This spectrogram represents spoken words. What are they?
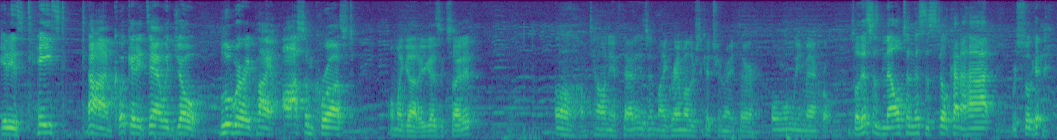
it is taste time. Cooking it down with Joe. Blueberry pie, awesome crust. Oh my God, are you guys excited? Oh, I'm telling you, if that isn't my grandmother's kitchen right there, holy mackerel. So this is melting, this is still kind of hot. We're still getting,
